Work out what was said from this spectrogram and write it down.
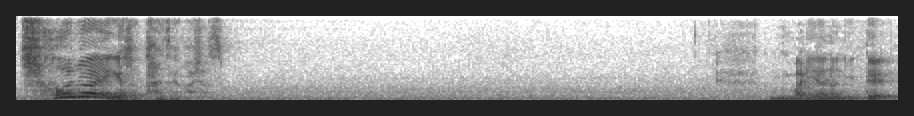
처녀에게서 탄생하셨습니다. 마리아는 이때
